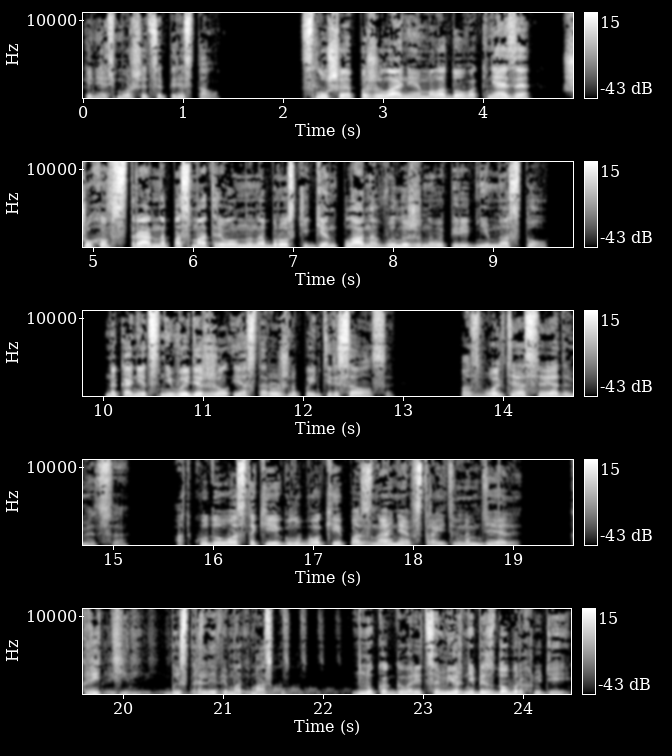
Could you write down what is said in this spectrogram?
Князь морщиться перестал. Слушая пожелания молодого князя, Шухов странно посматривал на наброски генплана, выложенного перед ним на стол. Наконец не выдержал и осторожно поинтересовался. — Позвольте осведомиться, откуда у вас такие глубокие познания в строительном деле? — Кретин, быстро лепим отмазку. Ну, как говорится, мир не без добрых людей.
